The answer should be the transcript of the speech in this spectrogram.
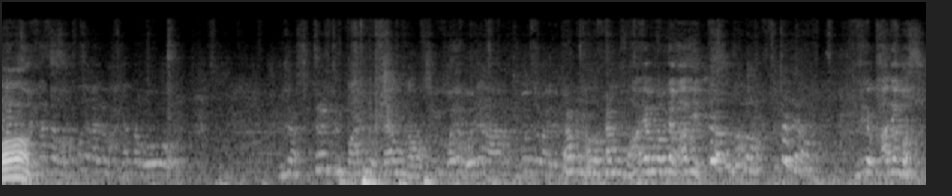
와. 가려면 안 간다고 한 번에 가려면 안 간다고 이제 스트레이트를 빠지고 배 한번 가봐. 지금 거리가 멀잖아 두 번 들어가야 돼 배 한번 가봐, 배 한번 가. 가디 한번 가보자, 가디. 배 한번 가봐. 부탁이야. 우주인 가디 한 번.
